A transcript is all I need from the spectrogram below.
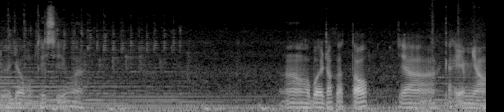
đưa vô một tí xíu ha. À, hồ bơi rất là tốt cho các em nhỏ.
